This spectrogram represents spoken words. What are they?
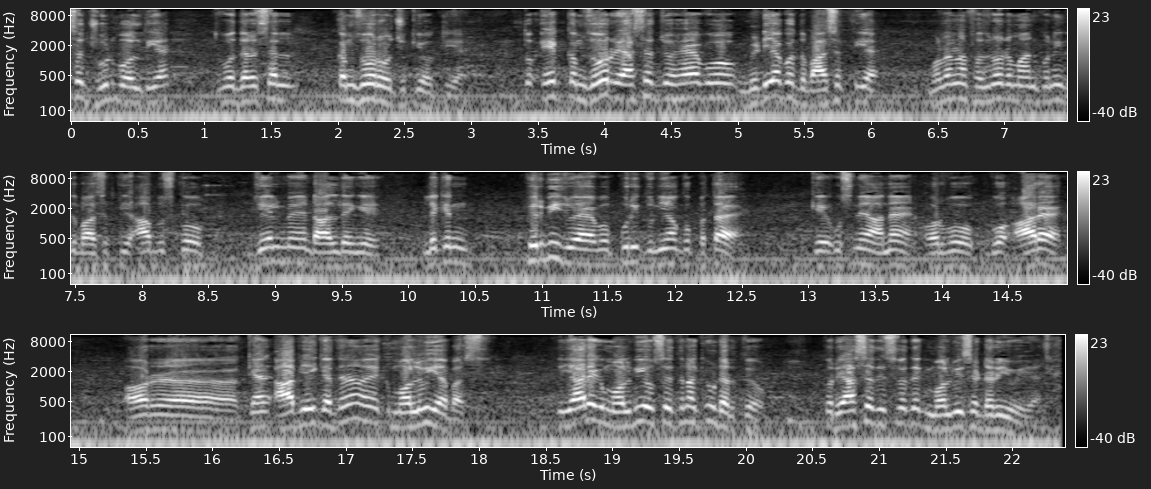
रियासत झूठ बोलती है तो वो दरअसल कमज़ोर हो चुकी होती है। तो एक कमज़ोर रियासत जो है, वो मीडिया को दबा सकती है। मौलाना फजलरहमान को नहीं दबा सकती। आप उसको जेल में डाल देंगे। लेकिन फिर भी जो है, वो पूरी दुनिया को पता है कि उसने आना है और वो वो आ रहा है। और क्या, आप यही कहते हैं ना, एक मौलवी है बस। तो यार, एक मौलवी है उससे इतना क्यों डरते हो? तो रियासत इस वक्त एक मौलवी से डरी हुई है।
